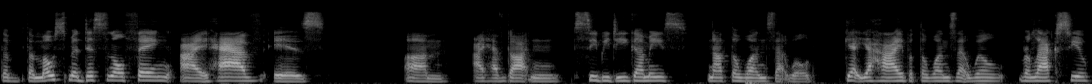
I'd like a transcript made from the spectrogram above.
the the most medicinal thing i have is um i have gotten cbd gummies not the ones that will get you high but the ones that will relax you.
